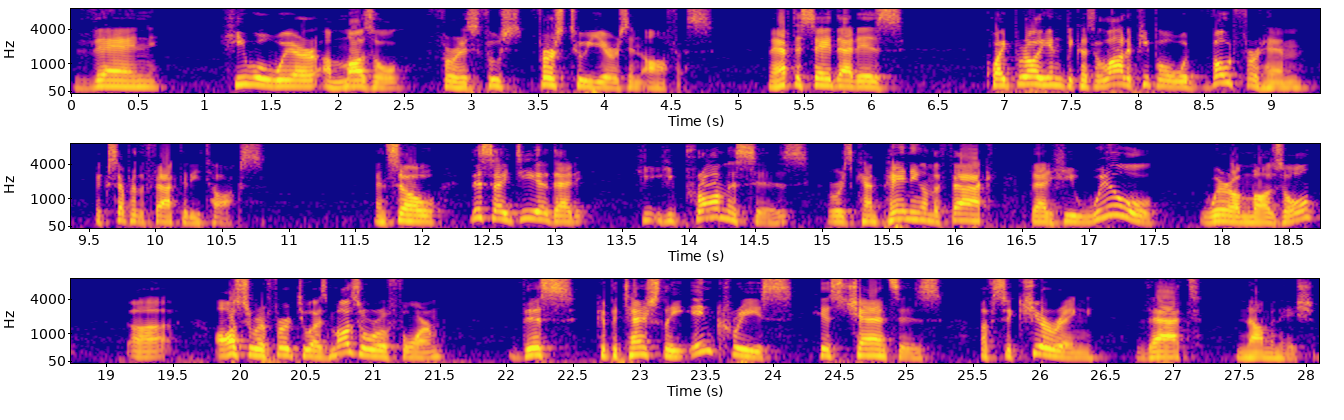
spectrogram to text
then he will wear a muzzle for his first two years in office. And I have to say that is quite brilliant because a lot of people would vote for him except for the fact that he talks. And so this idea that he, he promises or is campaigning on the fact that he will wear a muzzle, uh, also referred to as muzzle reform, this could potentially increase his chances of securing that nomination.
